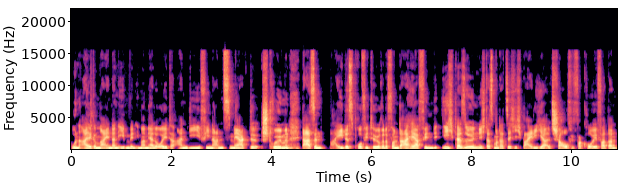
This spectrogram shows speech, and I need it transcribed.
und allgemein dann eben, wenn immer mehr Leute an die Finanzmärkte strömen. Da sind beides Profiteure davon. Daher finde ich persönlich, dass man tatsächlich beide hier als Schaufelverkäufer dann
